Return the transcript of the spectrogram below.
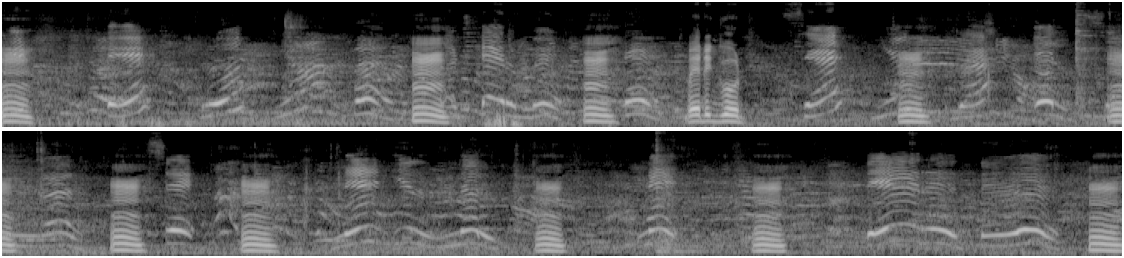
ம் ம் ம் வெரி குட் ம் ம் ம் ம் ம் ம் ம்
